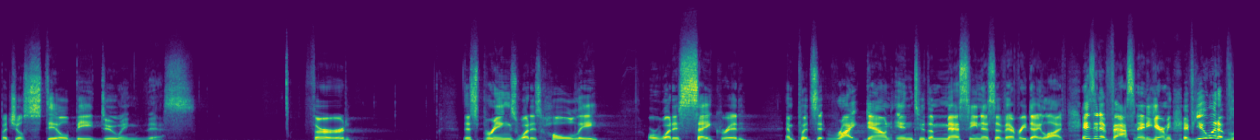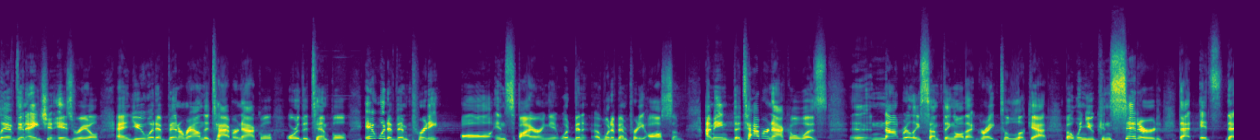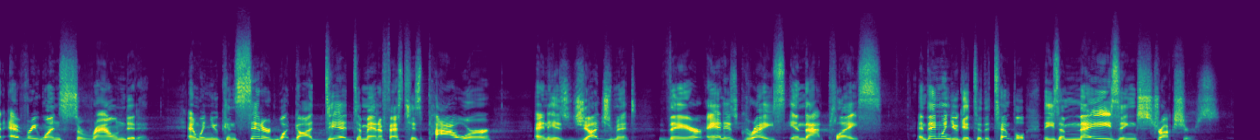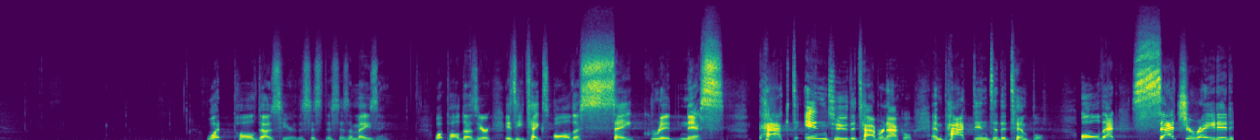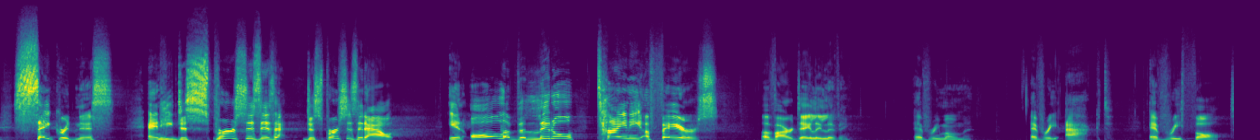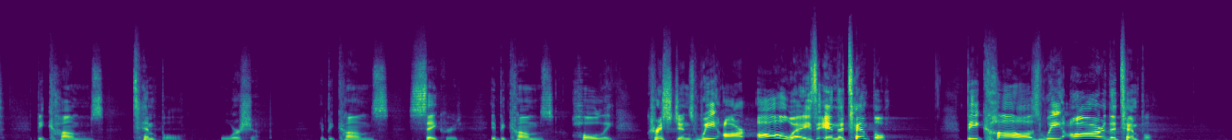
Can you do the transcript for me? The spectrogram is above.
but you'll still be doing this. Third, this brings what is holy or what is sacred and puts it right down into the messiness of everyday life. Isn't it fascinating? I mean, if you would have lived in ancient Israel and you would have been around the tabernacle or the temple, it would have been pretty awe inspiring. It would, have, been, it would have been pretty awesome. I mean, the tabernacle was uh, not really something all that great to look at, but when you considered that, it's, that everyone surrounded it, and when you considered what God did to manifest his power and his judgment there and his grace in that place, and then when you get to the temple, these amazing structures what Paul does here, this is, this is amazing. What Paul does here is he takes all the sacredness packed into the tabernacle and packed into the temple, all that saturated sacredness, and he disperses it, disperses it out in all of the little tiny affairs of our daily living. Every moment, every act, every thought becomes temple worship. It becomes sacred, it becomes holy. Christians, we are always in the temple because we are the temple.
